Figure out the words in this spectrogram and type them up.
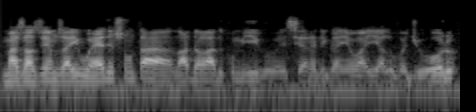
Mas nós vemos aí o Ederson tá lado a lado comigo. Esse ano ele ganhou aí a luva de ouro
